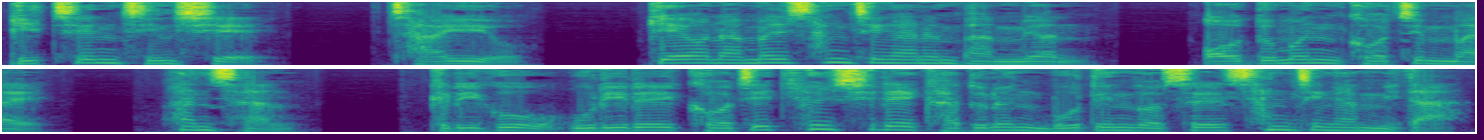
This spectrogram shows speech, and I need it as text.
빛은 진실, 자유, 깨어남을 상징하는 반면 어둠은 거짓말, 환상, 그리고 우리를 거짓 현실에 가두는 모든 것을 상징합니다.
